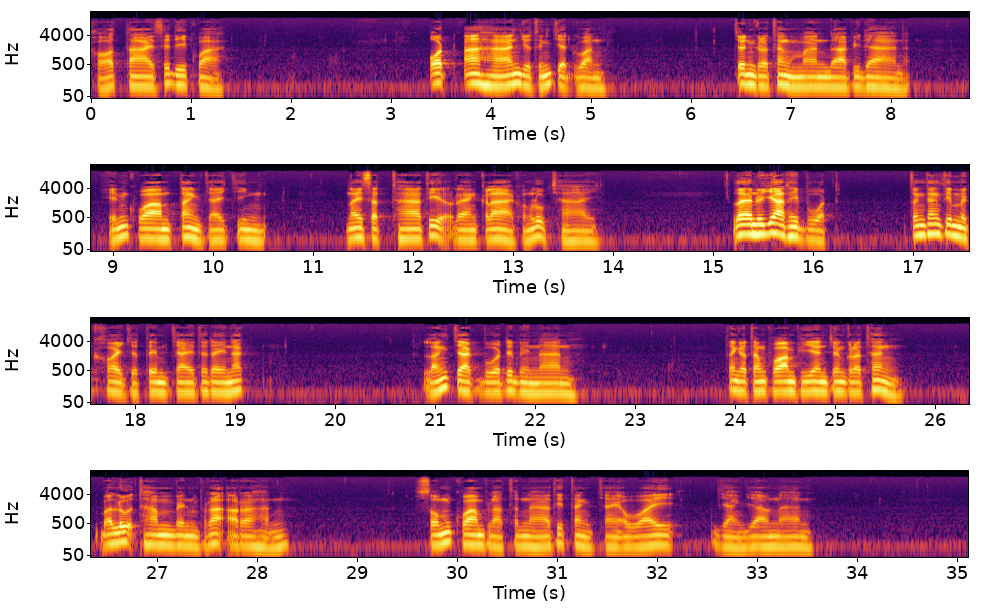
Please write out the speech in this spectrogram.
ขอตายเสียดีกว่า อดอาหารอยู่ถึงเจ็ดวัน จนกระทั่งมารดาบิดานะเห็นความตั้งใจจริง ในศรัทธาที่แรงกล้าของลูกชาย และอนุญาตให้บวชทั้งๆทที่ไม่ค่อยจะเต็มใจเท่าใดนัก หลังจากบวชได้ไม่นาน ท่านก็ทำความเพียรจนกระทั่ง บรรลุธรรมเป็นพระอรหันต์สมความปรารถนาที่ตั้งใจเอาไว้อย่างยาวนาน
